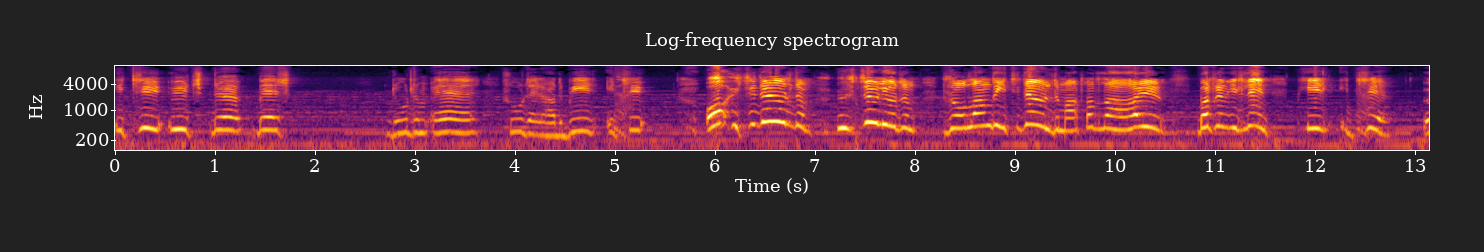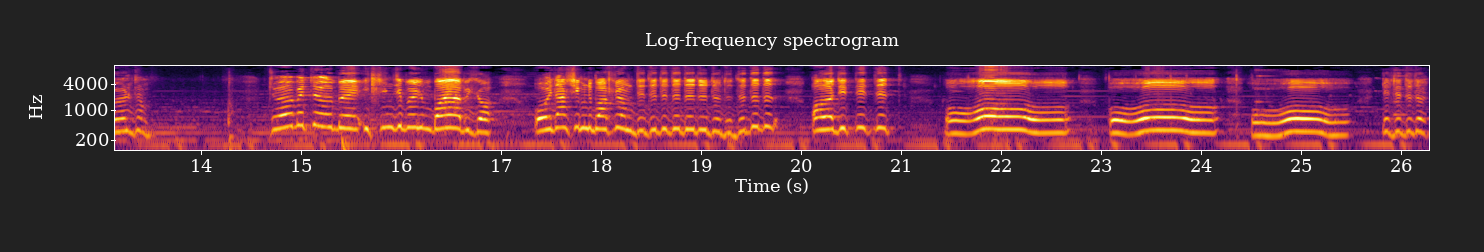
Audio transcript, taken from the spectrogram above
2, 3, 4, 5. Durdum. Ee, şurada herhalde. 1, 2. O ikide öldüm. Üçte ölüyordum. Zorlandı ikide öldüm. Allah hayır. Bakın izleyin. 1, 2. Öldüm. Tövbe tövbe. İkinci bölüm baya bir zor. O yüzden şimdi başlıyorum. Dı dı dı dı dı dı dı dı dı dı. Ala dit dit dit. Oo. Oo. Oo. Dı dı dı dı.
